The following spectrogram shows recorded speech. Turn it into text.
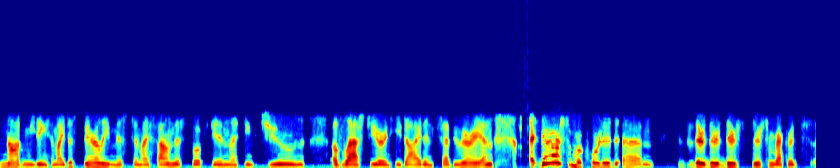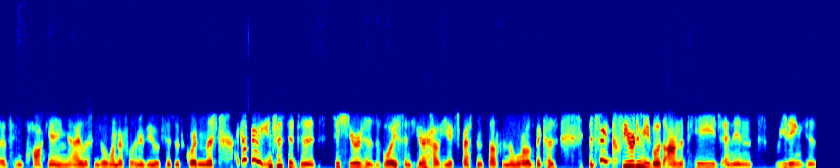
not meeting him. I just barely missed him. I found this book in, I think, June of last year, and he died in February. And uh, there are some recorded um, there, there, there's there's some records of him talking. I listened to a wonderful interview of his with Gordon Lish. I got very interested to to hear his voice and hear how he expressed himself in the world because it's very clear to me both on the page and in reading his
